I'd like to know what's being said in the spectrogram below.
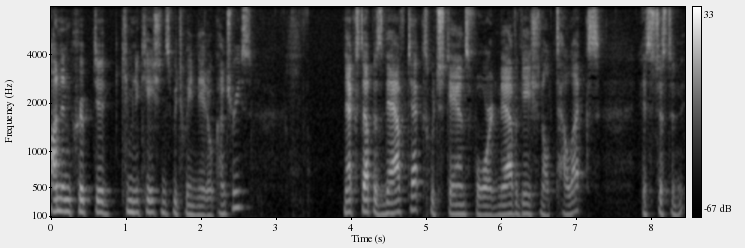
unencrypted communications between NATO countries. Next up is Navtex, which stands for Navigational Telex. It's just an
